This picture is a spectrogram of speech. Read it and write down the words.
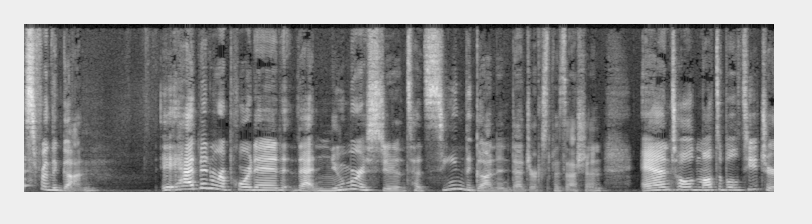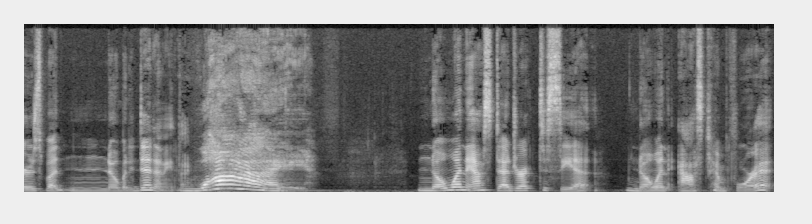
As for the gun, it had been reported that numerous students had seen the gun in Dedric's possession and told multiple teachers, but nobody did anything. Why? No one asked Dedric to see it. No one asked him for it.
